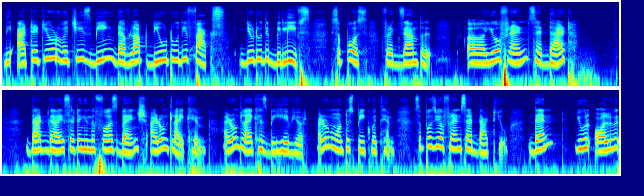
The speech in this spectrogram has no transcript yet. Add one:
the attitude which is being developed due to the facts due to the beliefs. Suppose for example uh, your friend said that that guy sitting in the first bench i don't like him. I don't like his behavior. I don't want to speak with him. Suppose your friend said that to you. Then you will always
